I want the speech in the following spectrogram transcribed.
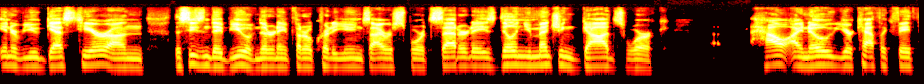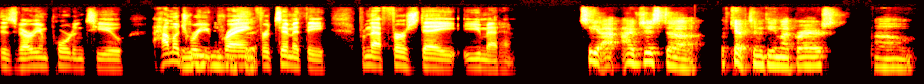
interview guest here on the season debut of Notre Dame Federal Credit Union's Irish Sports Saturdays. Dylan, you mentioned God's work. How I know your Catholic faith is very important to you. How much were you mm-hmm. praying for Timothy from that first day you met him? See, I, have just uh, I've kept Timothy in my prayers. Um,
